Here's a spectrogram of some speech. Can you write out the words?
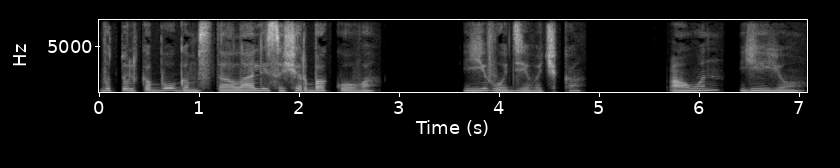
Вот только Богом стала Алиса Щербакова. Его девочка. А он ее.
